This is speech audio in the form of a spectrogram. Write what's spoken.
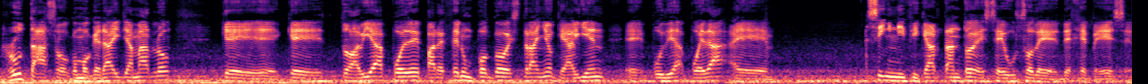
rutas o como queráis llamarlo, que, todavía puede parecer un poco extraño que alguien eh, pueda, pueda significar tanto ese uso de, GPS.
